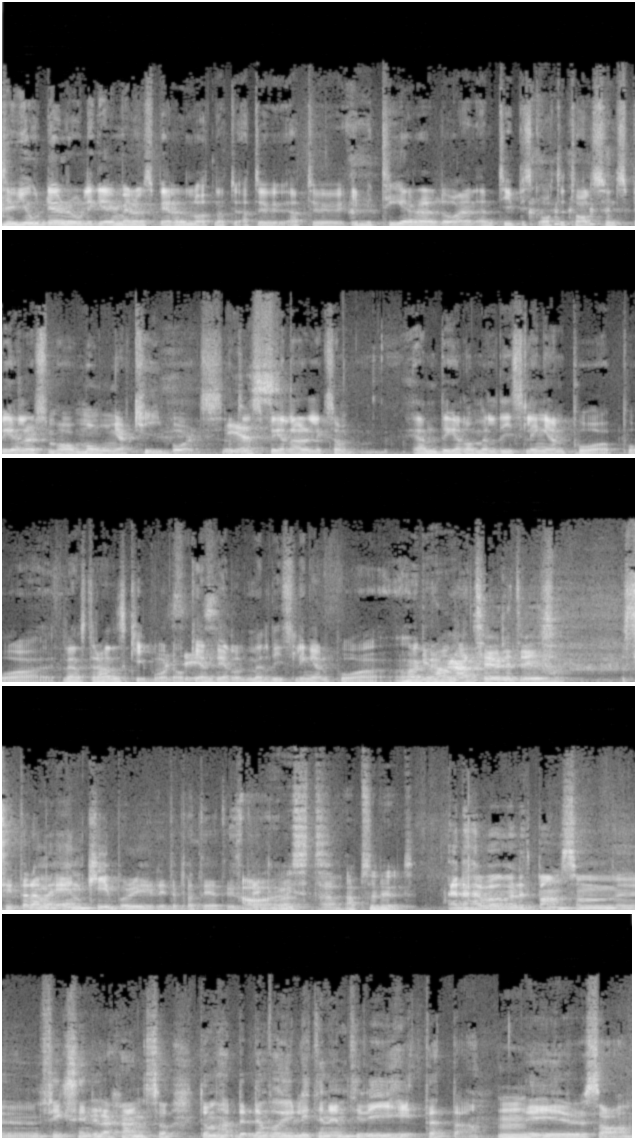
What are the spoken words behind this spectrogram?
Du gjorde en rolig grej med att spela den låten, att du, att du, att du imiterade då en, en typisk 80-talssyntspelare som har många keyboards. Att du Yes. spelar liksom en del av melodislingan på, på vänsterhandens keyboard och Precis. en del av melodislingan på högerhanden. Naturligtvis. Sitta där med en keyboard är lite patetiskt. Ja, visst. Ja. Absolut. Nej, Det här var väl ett band som eh, fick sin lilla chans. Och de hade, den var ju en liten MTV-hit detta i USA.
